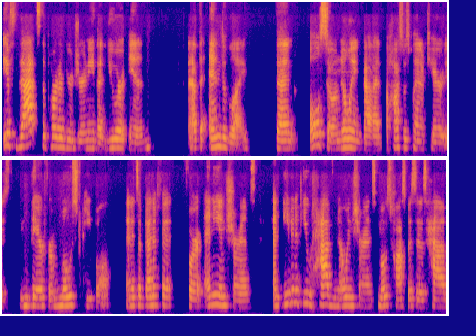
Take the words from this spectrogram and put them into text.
if that's the part of your journey that you are in at the end of life, then also knowing that a hospice plan of care is there for most people and it's a benefit for any insurance. And even if you have no insurance, most hospices have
